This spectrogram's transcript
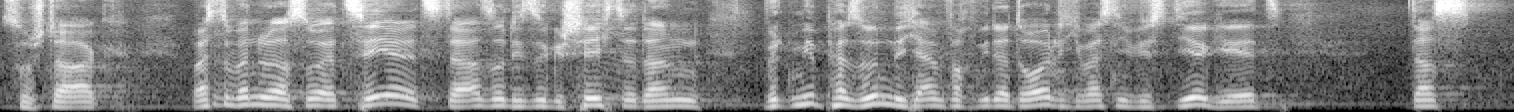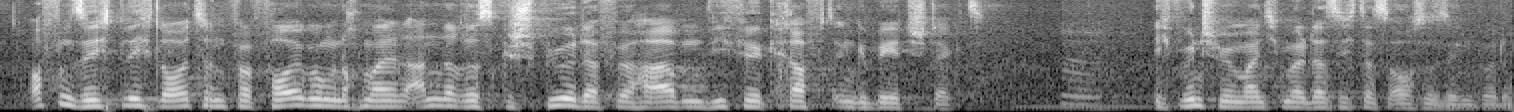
So stark. Weißt du, wenn du das so erzählst, ja, so diese Geschichte, dann wird mir persönlich einfach wieder deutlich, ich weiß nicht, wie es dir geht, dass offensichtlich Leute in Verfolgung nochmal ein anderes Gespür dafür haben, wie viel Kraft in Gebet steckt. Ich wünsche mir manchmal, dass ich das auch so sehen würde.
